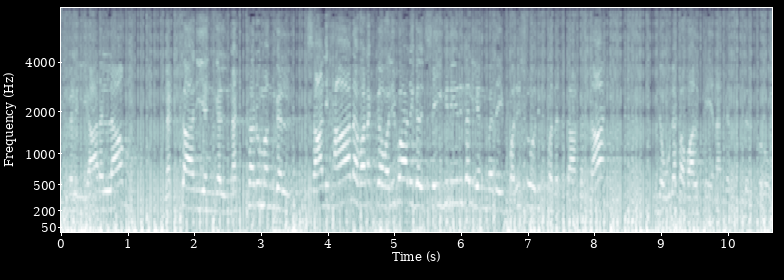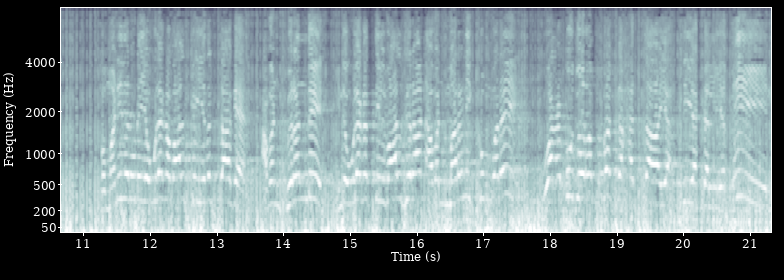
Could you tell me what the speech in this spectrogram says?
உங்களில் யாரெல்லாம் நற்காரியங்கள் நற்கருமங்கள் சாலிகான வணக்க வழிபாடுகள் செய்கிறீர்கள் என்பதை பரிசோதிப்பதற்காகத்தான் இந்த உலக வாழ்க்கையை நாங்கள் தந்திருக்கிறோம். இப்ப மனிதனுடைய உலக வாழ்க்கை எதற்காக? அவன் பிறந்து இந்த உலகத்தில் வாழ்கிறான் அவன் மரணிக்கும் வரை. வஅபுது ரப்பக ஹத்தா யஅதியக்கல் யகீன்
